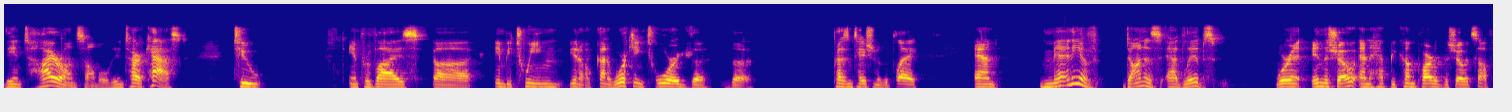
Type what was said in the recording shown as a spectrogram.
the entire ensemble the entire cast to improvise uh, in between you know kind of working toward the the presentation of the play. And many of donna's ad libs were in- the show and have become part of the show itself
